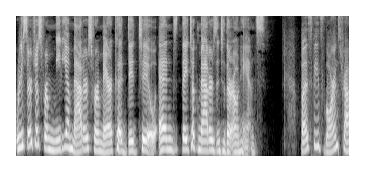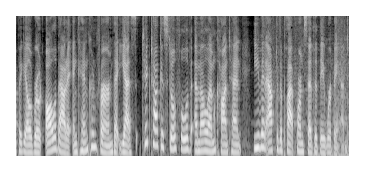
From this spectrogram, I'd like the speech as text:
Researchers from Media Matters for America did too, and they took matters into their own hands. BuzzFeed's Lauren Strapagiel wrote all about it and can confirm that yes, TikTok is still full of MLM content even after the platform said that they were banned.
